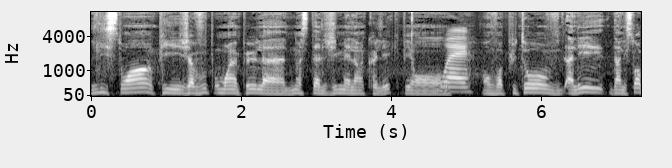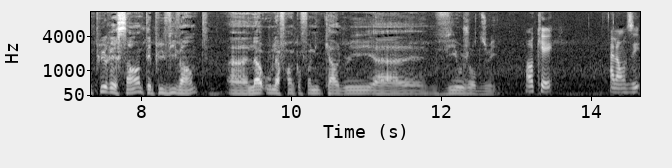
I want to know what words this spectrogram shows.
l'histoire, puis j'avoue pour moi un peu la nostalgie mélancolique, puis on, Ouais. on va plutôt aller dans l'histoire plus récente et plus vivante, euh, là où la francophonie de Calgary euh, vit aujourd'hui. OK. Allons-y.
